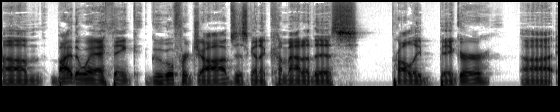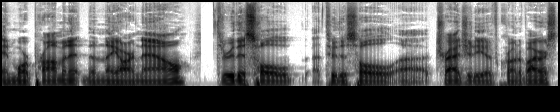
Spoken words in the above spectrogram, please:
Um, by the way, I think Google for Jobs is going to come out of this probably bigger uh, and more prominent than they are now through this whole through this whole uh, tragedy of coronavirus.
